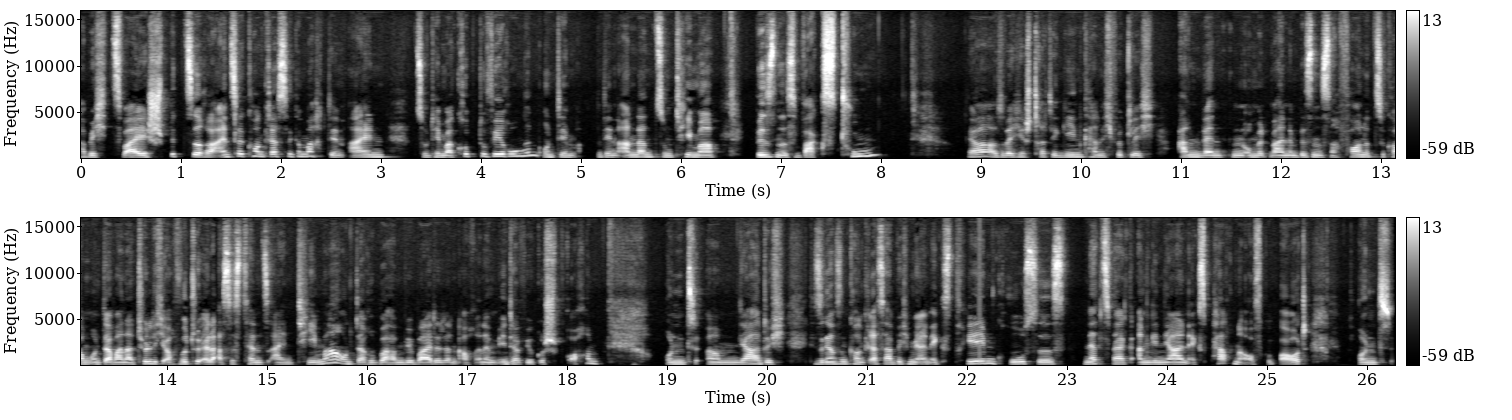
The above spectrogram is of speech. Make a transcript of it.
habe ich zwei spitzere Einzelkongresse gemacht, den einen zum Thema Kryptowährungen und dem, den anderen zum Thema Business-Wachstum. Ja, also welche Strategien kann ich wirklich anwenden, um mit meinem Business nach vorne zu kommen? Und da war natürlich auch virtuelle Assistenz ein Thema und darüber haben wir beide dann auch in einem Interview gesprochen. Und ähm, ja, durch diese ganzen Kongresse habe ich mir ein extrem großes Netzwerk an genialen Experten aufgebaut und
